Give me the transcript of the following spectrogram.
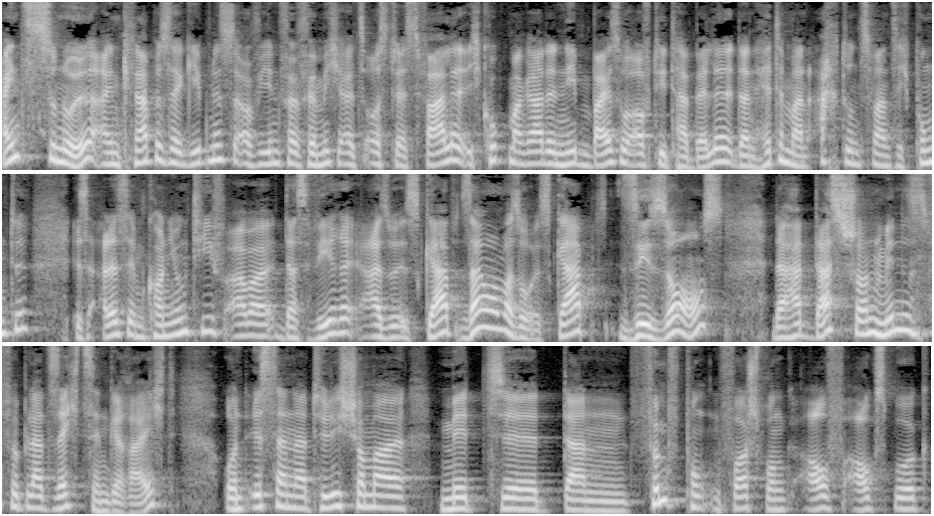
1 zu 0, ein knappes Ergebnis, auf jeden Fall für mich als Ostwestfale. Ich gucke mal gerade nebenbei so auf die Tabelle, dann hätte man 28 Punkte, ist alles im Konjunktiv, aber das wäre, also es gab, sagen wir mal so, es gab Saisons, da hat das schon mindestens für Platz 16 gereicht und ist dann natürlich schon mal mit äh, dann fünf Punkten Vorsprung auf Augsburg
